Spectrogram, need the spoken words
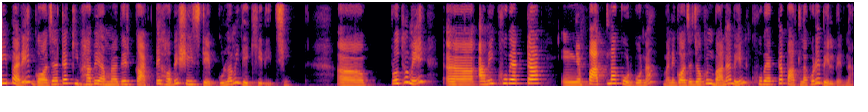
এই পারে গজাটা কীভাবে আমাদের কাটতে হবে সেই স্টেপগুলো আমি দেখিয়ে দিচ্ছি। প্রথমে আমি খুব একটা পাতলা করব না মানে গজা যখন বানাবেন খুব একটা পাতলা করে বেলবেন না।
